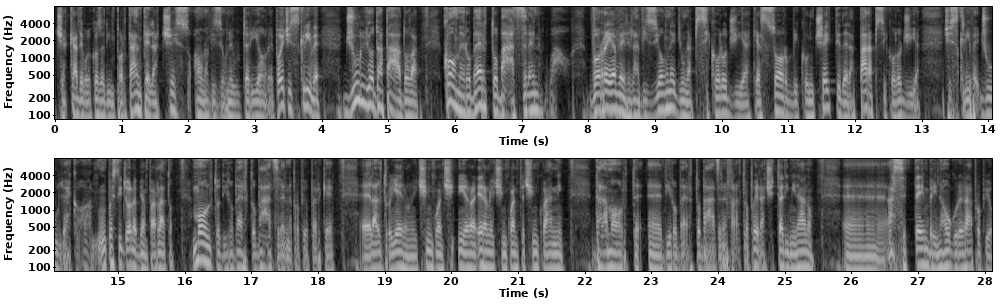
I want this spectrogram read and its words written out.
ci accade qualcosa di importante l'accesso a una visione ulteriore. Poi ci scrive Giulio da Padova, come Roberto Bazlen, wow, vorrei avere la visione di una psicologia che assorbi i concetti della parapsicologia. Ci scrive Giulio, ecco, in questi giorni abbiamo parlato molto di Roberto Bazlen proprio perché eh, l'altro ieri erano i, 50, erano i, 55 anni dalla morte eh, di Roberto Bazlen. Fra l'altro poi la città di Milano eh, a settembre inaugurerà proprio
